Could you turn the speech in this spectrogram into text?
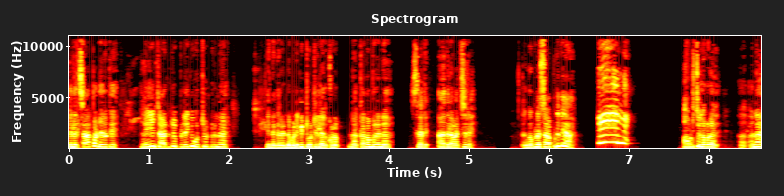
எனக்கு சாப்பாடு இருக்கு. நீயும் சாப்பிட்டு பிள்ளைக்கு விட்டு விட்டுருனே எனக்கு ரெண்டு மணிக்கு டூட்டில இருக்கணும். நான் கிளம்புறேனே. சரி அதில் வச்சிரு எங்க பிள்ளை சாப்பிடுவியா? அப்படி சொல்லக்கூடாது. அண்ணா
